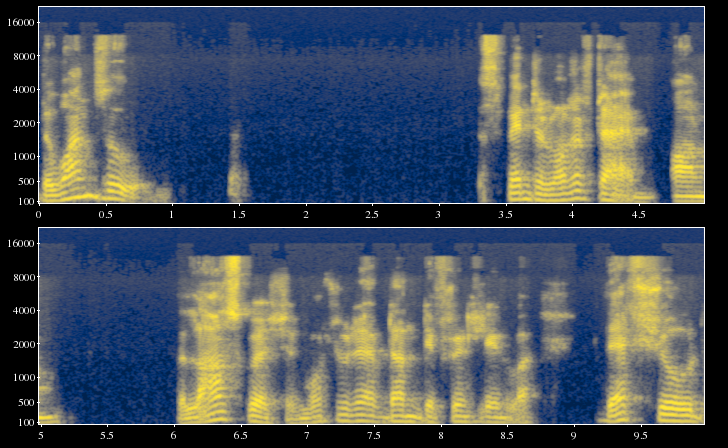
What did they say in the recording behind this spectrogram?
the ones who spent a lot of time on the last question, what should I have done differently and what that showed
